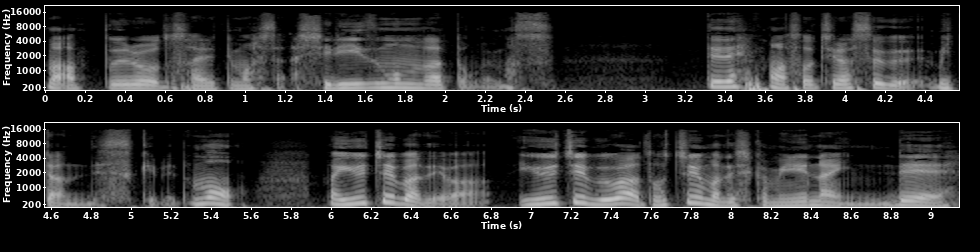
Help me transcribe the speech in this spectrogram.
まあ、アップロードされてました。シリーズものだと思います。でね、まあそちらすぐ見たんですけれども、まあ、YouTuber では、YouTube は途中までしか見れないんで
